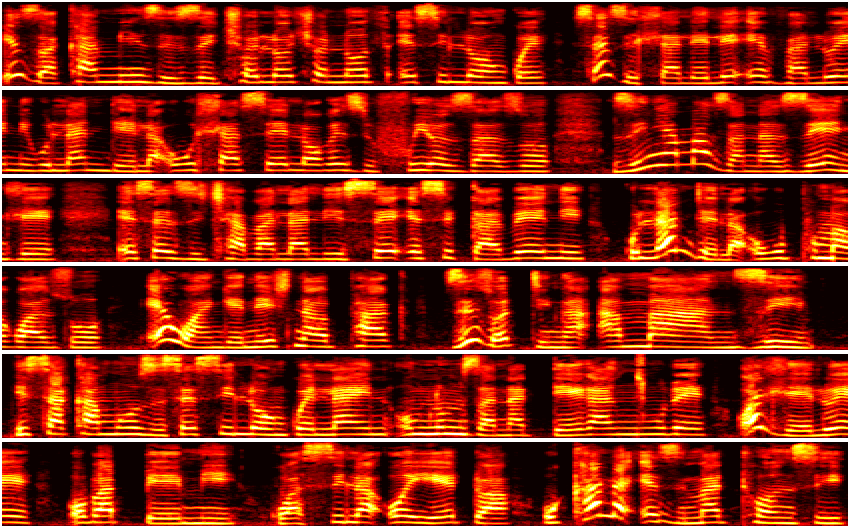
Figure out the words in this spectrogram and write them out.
Izakhamizi zecholotsho north esilongwe sezihlalele evalweni kulandela ukuhlaselwa kwezifuyo zazo zinyamazana zendle esezitshabalalise esigabeni kulandela ukuphuma kwazo ewange national park zizodinga amanzi. Isakhamuzi sesilonkwe line umnumzana deka ncube odlelwe obabhemi kwasila oyedwa ukhala ezimathonsi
